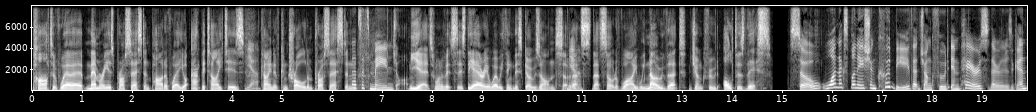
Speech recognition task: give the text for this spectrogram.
part of where memory is processed and part of where your appetite is Yeah. kind of controlled and processed and That's its main job. yeah, it's one of its it's the area where we think this goes on. So Yeah. that's that's sort of why we know that junk food alters this. So, one explanation could be that junk food impairs, there it is again,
